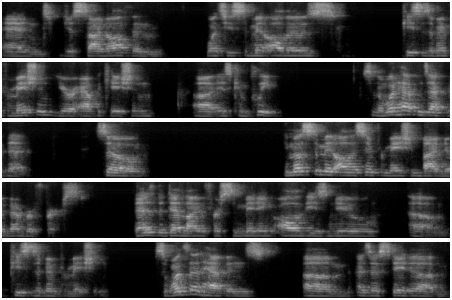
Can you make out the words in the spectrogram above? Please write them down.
and just sign off. And once you submit all those pieces of information, your application uh, is complete. So then what happens after that? So you must submit all this information by November 1st. That is the deadline for submitting all of these new um, pieces of information. So once that happens, um, as I stated, um,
